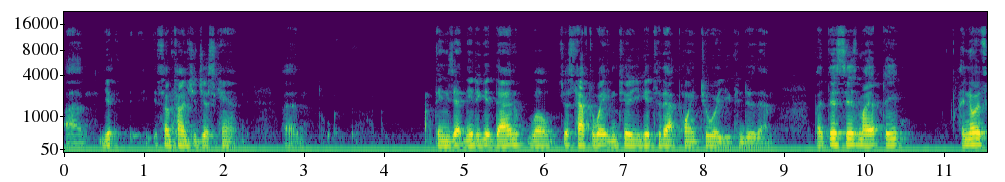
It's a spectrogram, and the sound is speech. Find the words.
uh, you, sometimes you just can't. Uh, things that need to get done will just have to wait until you get to that point to where you can do them. But this is my update. I know it's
